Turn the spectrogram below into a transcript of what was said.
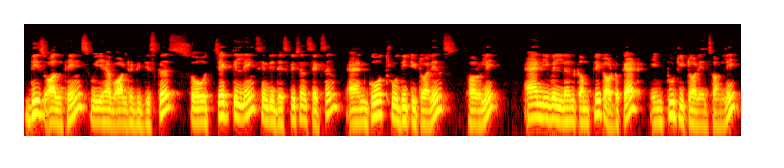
These all things we have already discussed. So check the links in the description section and go through the tutorials thoroughly and you will learn complete AutoCAD in two tutorials only.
